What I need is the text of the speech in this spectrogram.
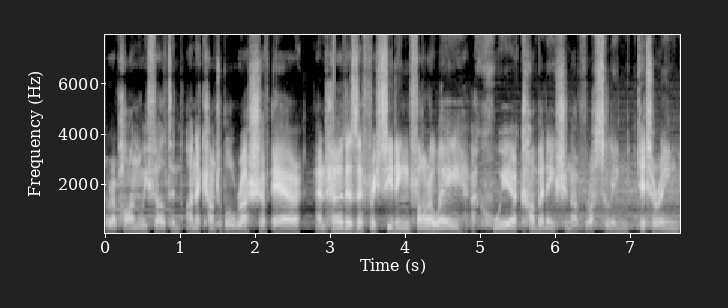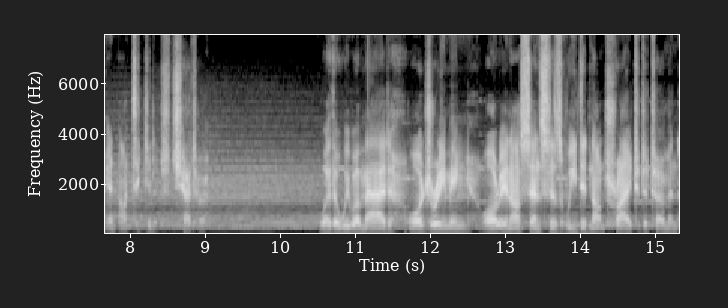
whereupon we felt an unaccountable rush of air and heard as if receding far away a queer combination of rustling, tittering, and articulate chatter. Whether we were mad or dreaming or in our senses, we did not try to determine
